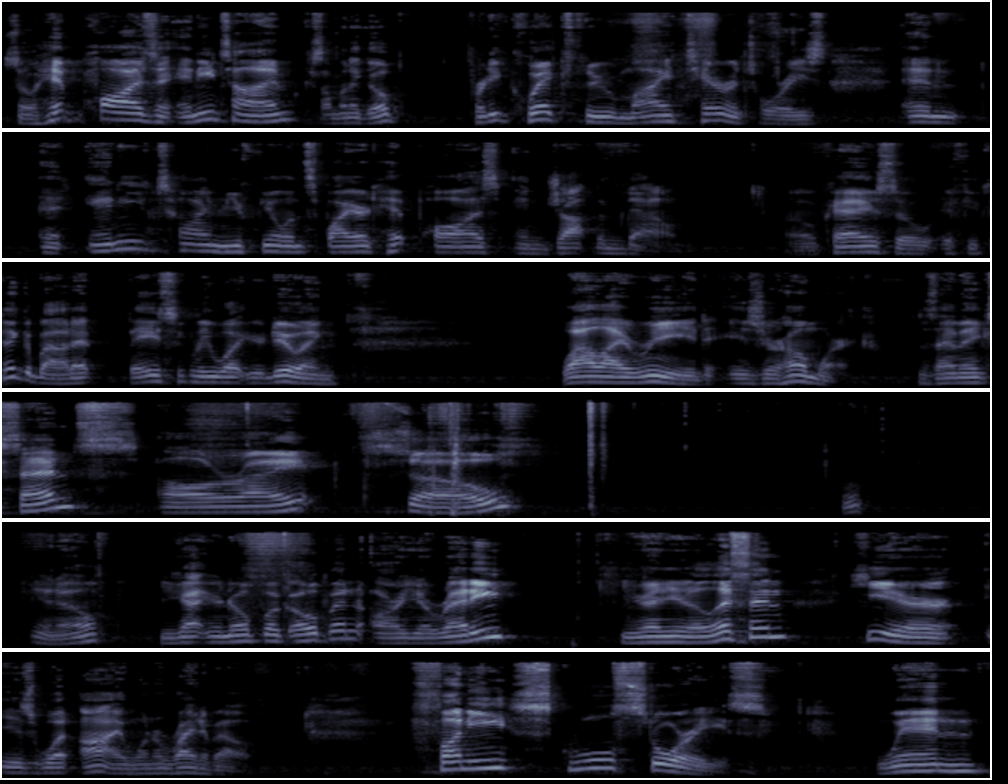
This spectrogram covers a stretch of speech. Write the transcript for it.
So hit pause at any time because I'm going to go pretty quick through my territories. And at any time you feel inspired, hit pause and jot them down. Okay? So if you think about it, basically what you're doing while I read is your homework. Does that make sense? All right. So, you know, you got your notebook open. Are you ready? You ready to listen? Here is what I want to write about. Funny school stories. When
